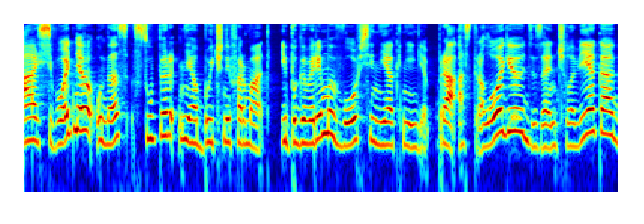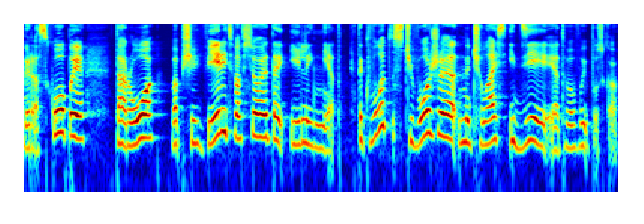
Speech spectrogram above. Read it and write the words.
А сегодня у нас супер необычный формат. И поговорим мы вовсе не о книге. Про астрологию, дизайн человека, гороскопы, таро, вообще верить во все это или нет. Так вот, с чего же началась идея этого выпуска?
